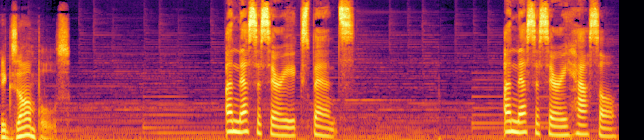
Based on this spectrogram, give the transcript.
Examples Unnecessary expense, Unnecessary hassle.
